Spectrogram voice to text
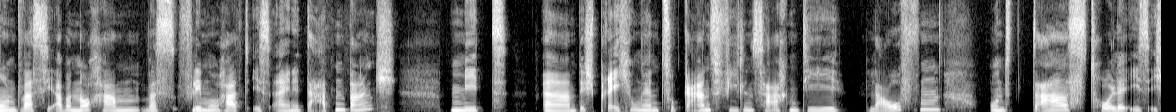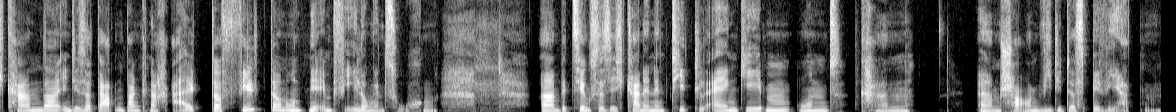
Und was sie aber noch haben, was Flimo hat, ist eine Datenbank mit äh, Besprechungen zu ganz vielen Sachen, die laufen. Und das Tolle ist, ich kann da in dieser Datenbank nach Alter filtern und mir Empfehlungen suchen. Äh, beziehungsweise ich kann einen Titel eingeben und kann ähm, schauen, wie die das bewerten.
